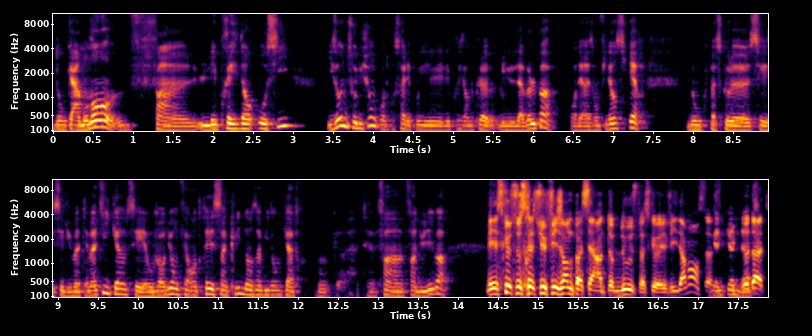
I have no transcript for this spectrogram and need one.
Donc à un moment, les présidents aussi, ils ont une solution contre ça, les, présidents de club, mais ils ne la veulent pas pour des raisons financières. Donc, parce que c'est du mathématique. Hein. Aujourd'hui, on fait rentrer 5 litres dans un bidon de 4. Donc, euh, fin du débat. Mais est-ce que ce serait suffisant de passer à un top 12 Parce que, évidemment, ça fait de dates.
